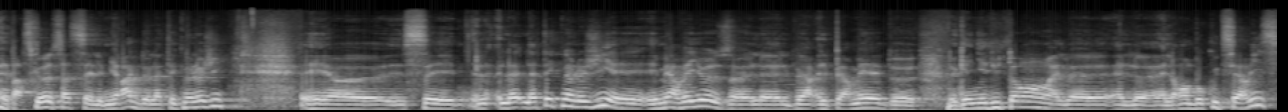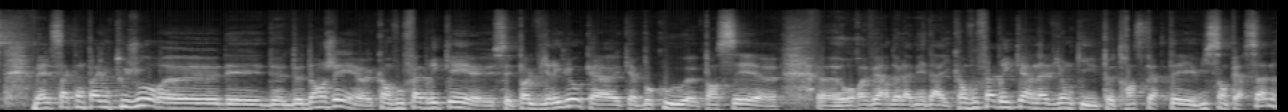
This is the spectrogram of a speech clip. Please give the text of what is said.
Mais Parce que ça, c'est les miracles de la technologie. Et c'est la, technologie est, merveilleuse. Elle, permet de, gagner du temps, elle, rend beaucoup de services, mais elle s'accompagne toujours des, de, dangers. Quand vous fabriquez, c'est Paul Virilio qui a, qui a beaucoup pensé au revers de la médaille. Quand vous fabriquez un avion qui peut transporter 800 personnes,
